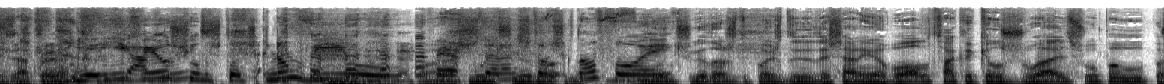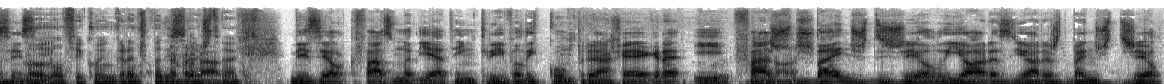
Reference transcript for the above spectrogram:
exatamente. E aí vê os filmes todos que não viu, vê os restaurantes todos que não foi. Muitos jogadores, depois de deixarem a bola, de facto, aqueles joelhos, upa-upa, Sim, não, sim. não ficam em grandes É condições. facto. Diz ele que faz uma dieta incrível e cumpre a regra e faz nós. banhos de gelo e horas e horas de banhos de gelo.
